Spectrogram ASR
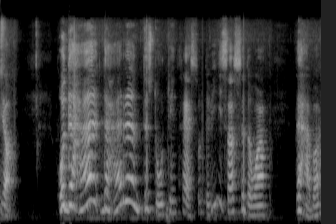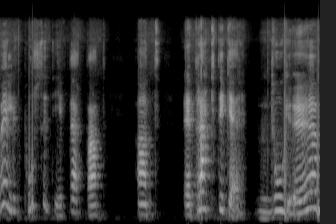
ja. Och det här, det här rönte stort intresse och det visade sig då att det här var väldigt positivt detta att, att eh, praktiker Mm. tog över,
